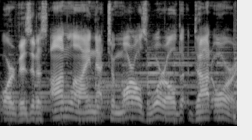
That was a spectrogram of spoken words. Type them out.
or visit us online at tomorrowsworld.org.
